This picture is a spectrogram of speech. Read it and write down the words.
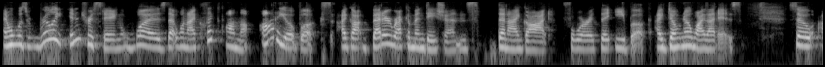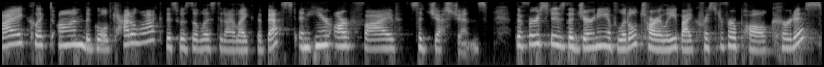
And what was really interesting was that when I clicked on the audiobooks, I got better recommendations than I got for the ebook. I don't know why that is. So I clicked on the gold Cadillac. This was the list that I liked the best. And here are five suggestions. The first is The Journey of Little Charlie by Christopher Paul Curtis.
